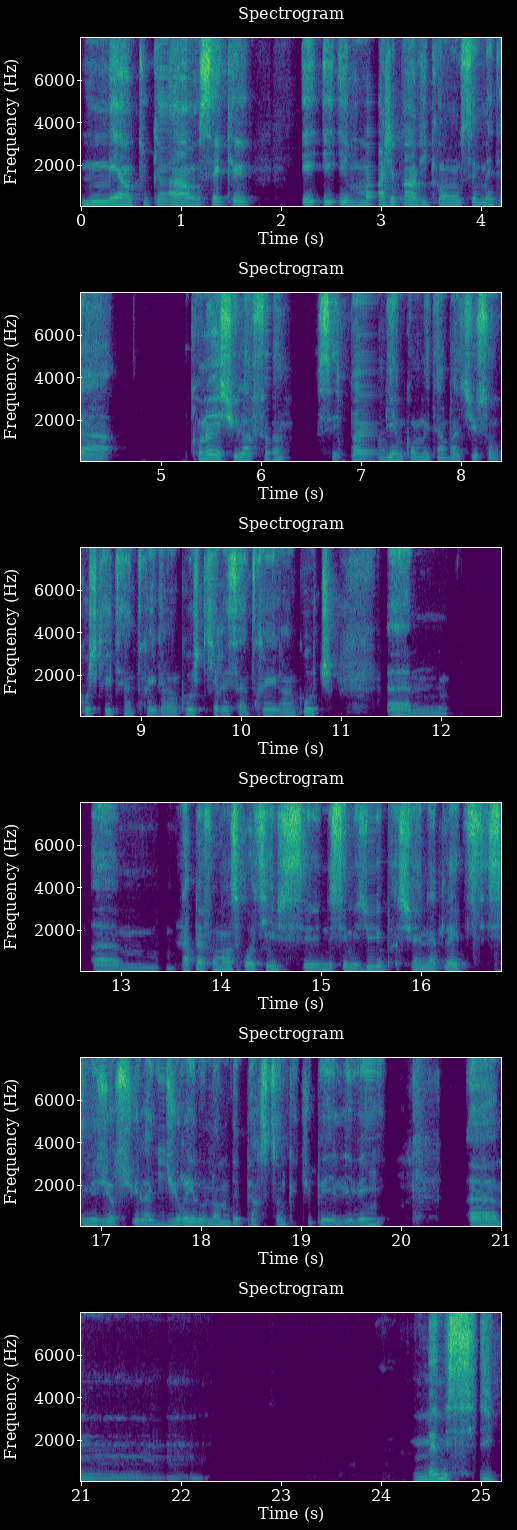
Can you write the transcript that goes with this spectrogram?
Mais en tout cas, on sait que. Et, et, et moi, j'ai pas envie qu'on se mette à. Qu'on ait sur la fin. C'est pas bien qu'on mette en bas sur son coach qui était un très grand coach, qui reste un très grand coach. Euh, euh, la performance sportive ne se mesure pas sur un athlète, se mesure sur la durée, le nombre de personnes que tu peux élever. Euh, même si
